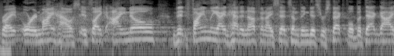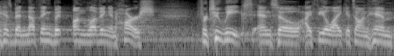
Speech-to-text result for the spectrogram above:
Right? Or in my house, it's like I know that finally I'd had enough and I said something disrespectful, but that guy has been nothing but unloving and harsh for two weeks. And so I feel like it's on him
